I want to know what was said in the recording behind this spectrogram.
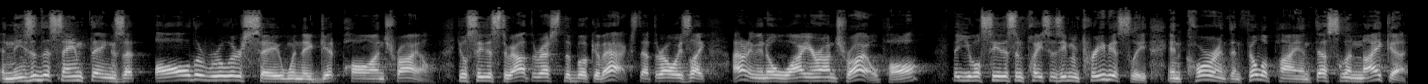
And these are the same things that all the rulers say when they get Paul on trial. You'll see this throughout the rest of the book of Acts, that they're always like, I don't even know why you're on trial, Paul. That you will see this in places even previously, in Corinth and Philippi and Thessalonica,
